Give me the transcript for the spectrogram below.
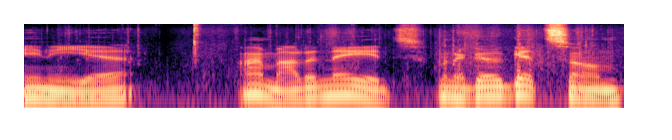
any yet. I'm out of nades. I'm gonna go get some.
